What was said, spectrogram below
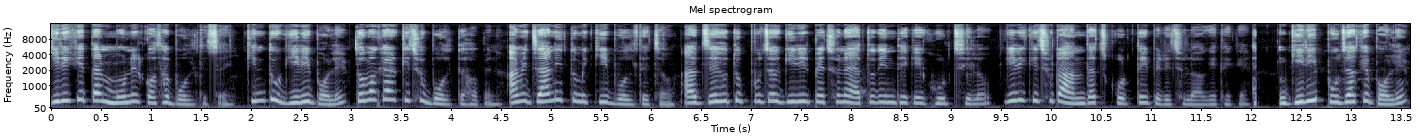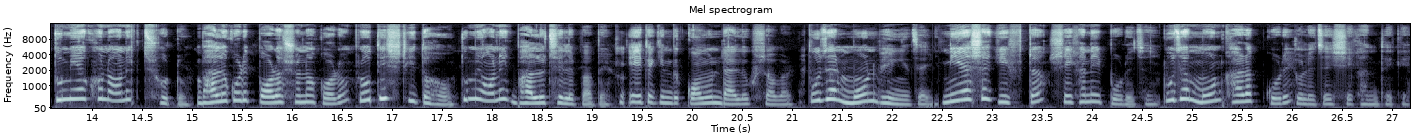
গিরিকে তার মনের কথা বলতে চায়। কিন্তু গিরি বলে, তোমাকে আর কিছু বলতে হবে না। আমি জানি তুমি কি বলতে চাও। আর যেহেতু পূজা গিরির পেছনে এতদিন থেকে ঘুরছিল, গিরি কিছুটা আন্দাজ করতেই পেরেছিল আগে থেকে। গিরি পূজাকে বলে, তুমি এখন অনেক ছোট। ভালো করে পড়াশোনা করো, প্রতিষ্ঠিত হও। তুমি অনেক ভালো ছেলে পাবে। এটা কিন্তু কমন ডায়লগ সবার। পূজার মন ভেঙে যায়। নিয়ে আসা গিফটটা সেখানেই পড়ে যায়। পূজা মন খারাপ করে চলে যায় সেখান থেকে।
